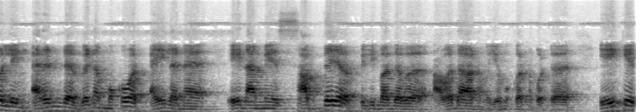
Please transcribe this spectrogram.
වලින් ඇරෙන්න වෙන මොකවත් ඇහිලා නැහැ. එහෙනම් මේ ශබ්දය පිළිබඳව අවධානම යොමු කරනකොට ඒකේ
